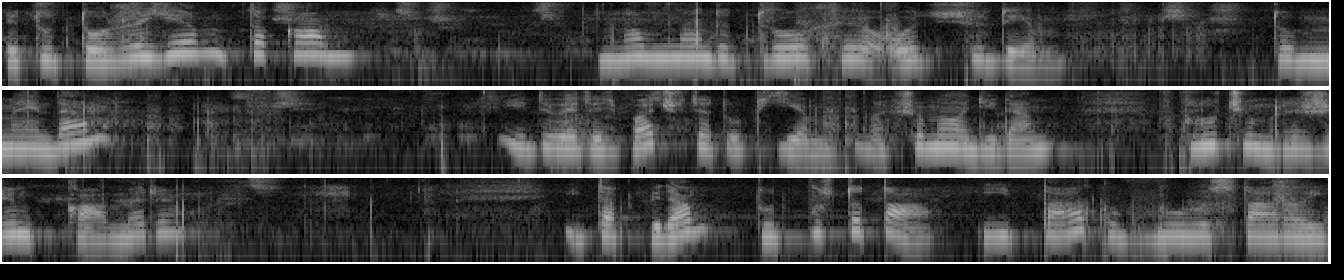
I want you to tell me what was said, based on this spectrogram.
І тут теж є така. Нам треба трохи от сюди. То ми йдемо. І дивитесь, бачите, тут є. Якщо ми одійдемо, включимо режим камери. І так підемо, тут пустота. І так в старій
